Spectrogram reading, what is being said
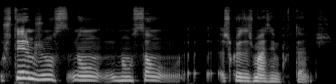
Os termos não, não, não são as coisas mais importantes.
